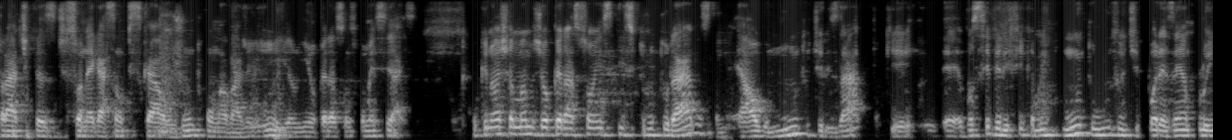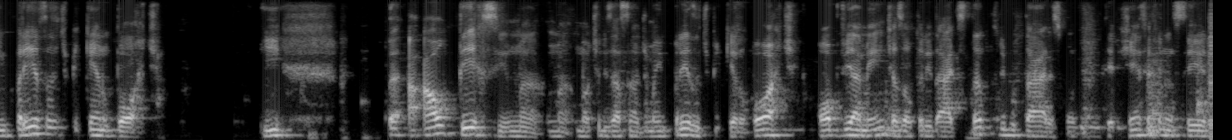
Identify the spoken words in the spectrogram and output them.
práticas de sonegação fiscal junto com lavagem de dinheiro em operações comerciais. O que nós chamamos de operações estruturadas é algo muito utilizado, porque é, você verifica muito, muito uso de, por exemplo, empresas de pequeno porte. E ao ter-se uma, uma, uma, utilização de uma empresa de pequeno porte, obviamente as autoridades, tanto tributárias quanto de inteligência financeira,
